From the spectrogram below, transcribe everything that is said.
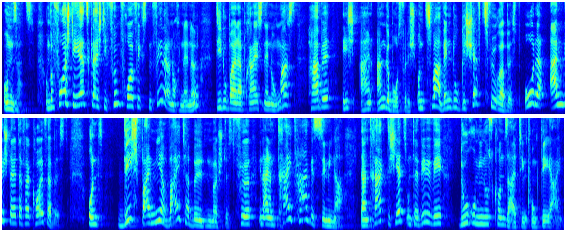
Umsatz. Und bevor ich dir jetzt gleich die fünf häufigsten Fehler noch nenne, die du bei der Preisnennung machst, habe ich ein Angebot für dich. Und zwar, wenn du Geschäftsführer bist oder angestellter Verkäufer bist und dich bei mir weiterbilden möchtest für in einem Dreitagesseminar, dann trag dich jetzt unter www.duro-consulting.de ein.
